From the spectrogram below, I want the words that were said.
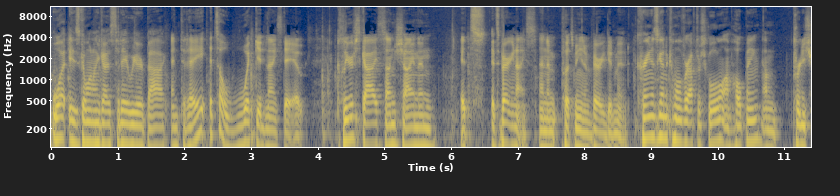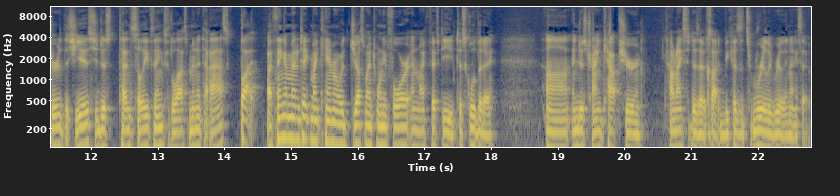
What is going on guys? Today we are back and today it's a wicked nice day out. Clear sky, sun shining. It's it's very nice and it puts me in a very good mood. Karina's gonna come over after school, I'm hoping. I'm pretty sure that she is. She just tends to leave things for the last minute to ask. But I think I'm gonna take my camera with just my 24 and my 50 to school today. Uh, and just try and capture how nice it is outside because it's really, really nice out.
